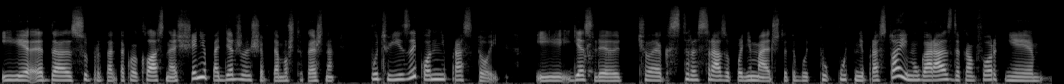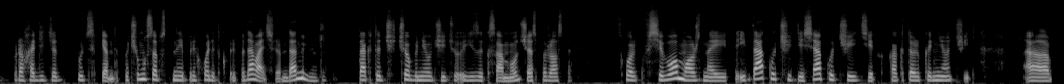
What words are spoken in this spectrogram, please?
и это супер такое классное ощущение, поддерживающее, потому что, конечно, путь в язык, он непростой, и если человек сразу понимает, что это будет путь непростой, ему гораздо комфортнее проходить этот путь с кем-то. Почему, собственно, и приходит к преподавателям, да? Так-то что бы не учить язык сам. Вот сейчас, пожалуйста, сколько всего можно и, и так учить, и сяк учить, и как только не учить. А,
